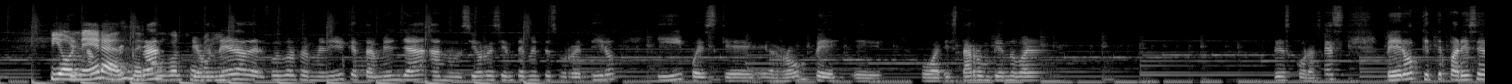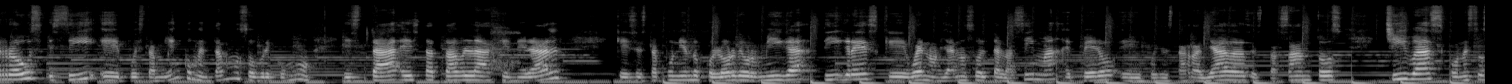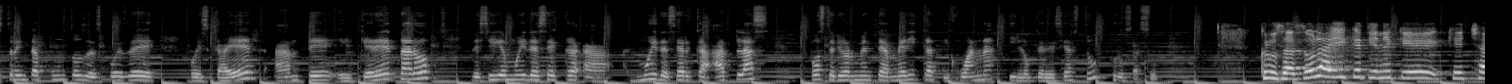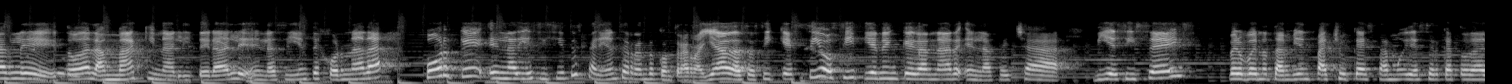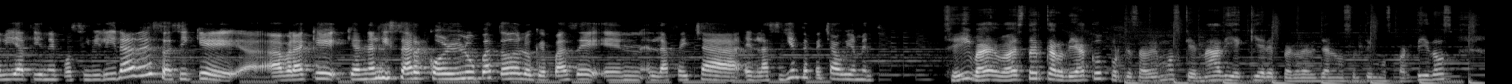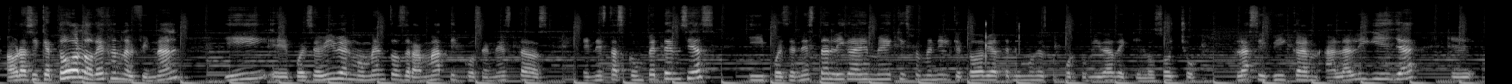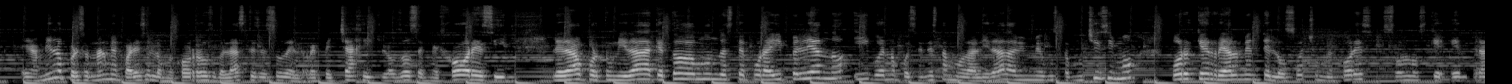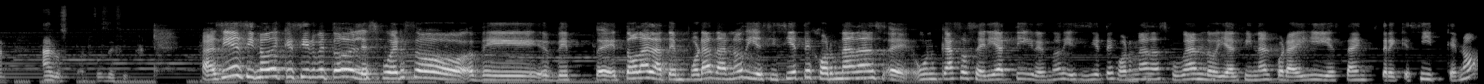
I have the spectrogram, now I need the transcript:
Pioneras del fútbol femenil. Pionera del fútbol femenil, que también ya anunció recientemente su retiro y pues que eh, rompe eh, o está rompiendo varios corazones. Pero, ¿qué te parece, Rose? Sí, eh, pues también comentamos sobre cómo está esta tabla general que se está poniendo color de hormiga, Tigres, que bueno, ya no suelta la cima, eh, pero eh, pues está Rayadas, está Santos, Chivas con estos 30 puntos después de pues caer ante Querétaro, le sigue muy de cerca, muy de cerca Atlas, posteriormente América, Tijuana y lo que decías tú, Cruz Azul. Cruz Azul ahí que tiene que, echarle toda la máquina literal en la siguiente jornada, porque en la 17 estarían cerrando contra Rayadas, así que sí o sí tienen que ganar en la fecha 16. Pero bueno, también Pachuca está muy de cerca todavía, tiene posibilidades, así que habrá que, que analizar con lupa todo lo que pase en la fecha, en la siguiente fecha, obviamente. Sí, va, a estar cardíaco porque sabemos que nadie quiere perder ya en los últimos partidos. Ahora sí que todo lo dejan al final y eh, pues se viven momentos dramáticos en estas, en estas competencias y pues en esta Liga MX femenil que todavía tenemos esta oportunidad de que los ocho clasifican a la liguilla, que eh, a mí en lo personal me parece lo mejor Rose Velázquez, eso del repechaje y los 12 mejores y le da oportunidad a que todo el mundo esté por ahí peleando y bueno, pues en esta modalidad a mí me gusta muchísimo porque realmente los ocho mejores son los que entran a los cuartos de final. Así es, y no de qué sirve todo el esfuerzo de, toda la temporada, ¿no? 17 jornadas, eh, un caso sería Tigres, ¿no? 17 jornadas jugando y al final por ahí está entre que sí, que no.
